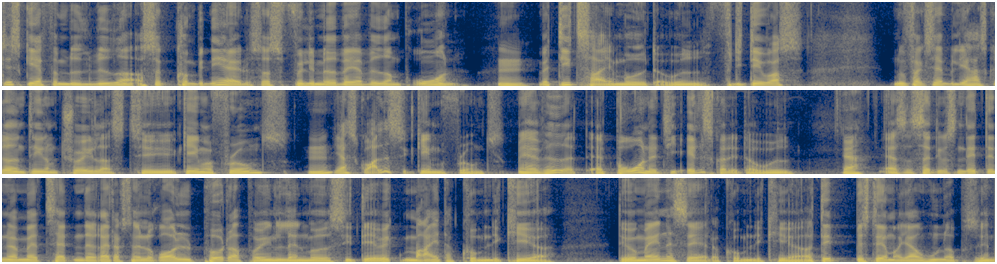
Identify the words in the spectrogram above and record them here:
det skal jeg formidle videre. Og så kombinerer jeg det så selvfølgelig med, hvad jeg ved om brugerne. Mm. Hvad de tager imod derude. Fordi det er jo også... Nu for eksempel, jeg har skrevet en del om trailers til Game of Thrones. Mm. Jeg har sgu aldrig set Game of Thrones. Men jeg ved, at, at brugerne, de elsker det derude. Ja. Altså, så det er jo sådan lidt det der med at tage den der redaktionelle rolle på dig på en eller anden måde og sige, det er jo ikke mig, der kommunikerer. Det er jo mandesager, der kommunikerer. Og det bestemmer jeg jo 100%.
